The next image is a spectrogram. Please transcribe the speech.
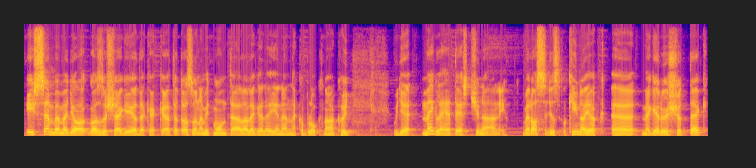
És szembe megy a gazdasági érdekekkel. Tehát az van, amit mondtál a legelején ennek a blokknak, hogy ugye meg lehet ezt csinálni. Mert az, hogy az, a kínaiak e, megerősödtek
